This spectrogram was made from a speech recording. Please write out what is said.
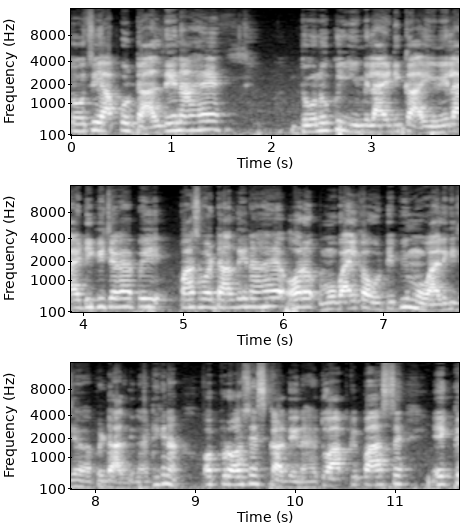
तो उसे आपको डाल देना है। दोनों की ईमेल आईडी का ईमेल आईडी की जगह पे पासवर्ड डाल देना है और मोबाइल का ओटीपी मोबाइल की जगह पे डाल देना है ठीक है ना? और प्रोसेस कर देना है। तो आपके पास एक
